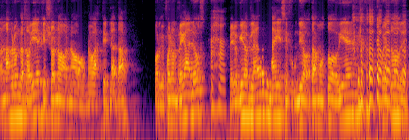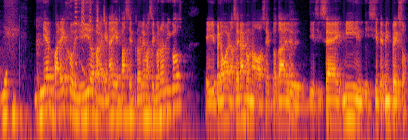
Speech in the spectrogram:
dar más bronca todavía es que yo no, no, no gasté plata, porque fueron regalos, Ajá. pero quiero aclarar que nadie se fundió, estábamos todo bien, fue todo de- bien, parejo, dividido para que nadie pase problemas económicos, eh, pero bueno, serán unos en total 16 mil, 17 mil pesos,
